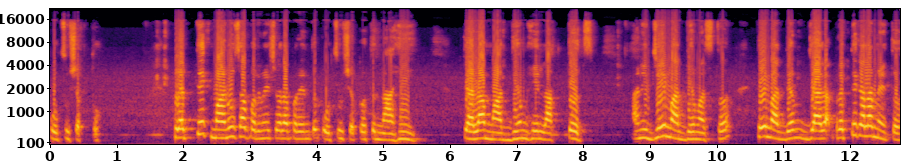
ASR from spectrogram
पोचू शकतो. प्रत्येक माणूस हा परमेश्वरापर्यंत पोचू शकत नाही. त्याला माध्यम हे लागतंच. आणि जे माध्यम असतं ते माध्यम ज्याला प्रत्येकाला मिळतं.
